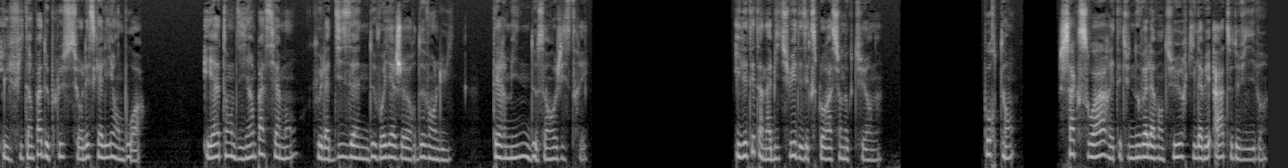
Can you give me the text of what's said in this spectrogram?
Il fit un pas de plus sur l'escalier en bois et attendit impatiemment que la dizaine de voyageurs devant lui termine de s'enregistrer. Il était un habitué des explorations nocturnes. Pourtant, chaque soir était une nouvelle aventure qu'il avait hâte de vivre.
